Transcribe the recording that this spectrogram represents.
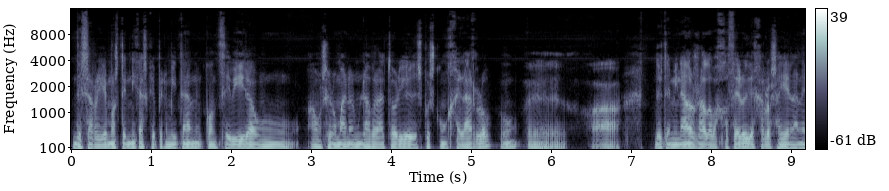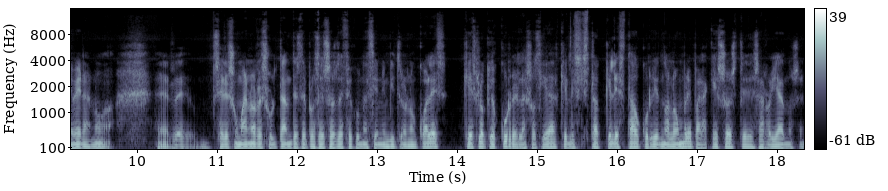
desarrollemos técnicas que permitan concebir a un, a un ser humano en un laboratorio y después congelarlo, eh, a determinados grados bajo cero y dejarlos ahí en la nevera, ¿no? Eh, seres humanos resultantes de procesos de fecundación in vitro, ¿no? ¿Cuál es, qué es lo que ocurre en la sociedad? ¿Qué, está, qué le está ocurriendo al hombre para que eso esté desarrollándose?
